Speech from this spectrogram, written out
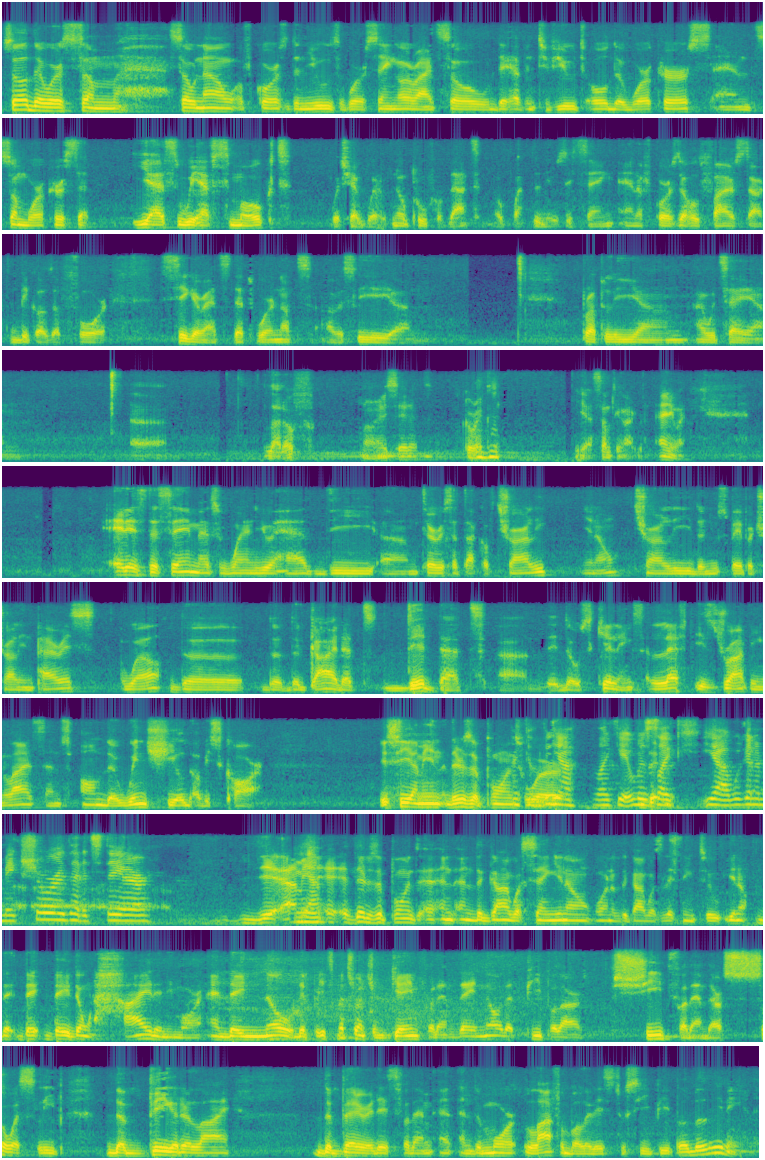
so there were some. So now, of course, the news were saying, all right, so they have interviewed all the workers, and some workers said, yes, we have smoked, which have, we have no proof of that, of what the news is saying. And of course, the whole fire started because of four cigarettes that were not obviously. Um, properly, um, I would say, um, uh, let off. No, I say that correctly. Yeah, something like that. Anyway, it is the same as when you had the um, terrorist attack of Charlie. You know, Charlie, the newspaper Charlie in Paris. Well, the the, the guy that did that, uh, did those killings, left his driving license on the windshield of his car. You see, I mean, there's a point where yeah. Like it was The- like, yeah, we're gonna make sure that it's there. Yeah, I mean, Yeah. Eh, eh, i- i- there's a point, and and the guy was saying, you know, one of the guy was listening to, you know, they they, they don't hide anymore, and they know that it's much much a game for them. They know that people are sheep for them. They're so asleep. The bigger the lie, the better it is for them, and, and the more laughable it is to see people believing it.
